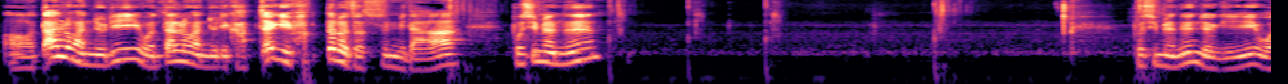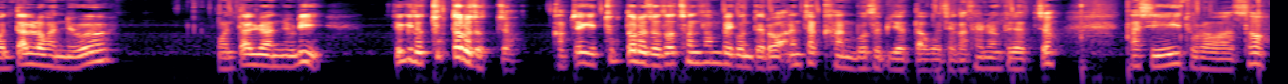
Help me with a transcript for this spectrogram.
어, 달러 환율이 원달러 환율이 갑자기 확 떨어졌습니다. 보시면은 보시면은 여기 원달러 환율 원달러 환율이 여기서 툭 떨어졌죠. 갑자기 툭 떨어져서 1,300원대로 안착한 모습이었다고 제가 설명드렸죠. 다시 돌아와서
